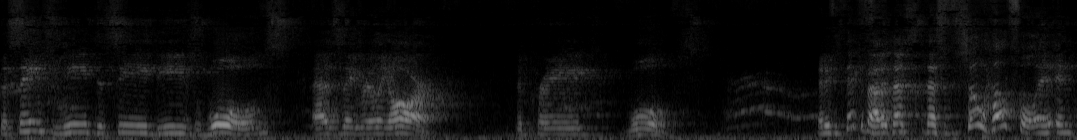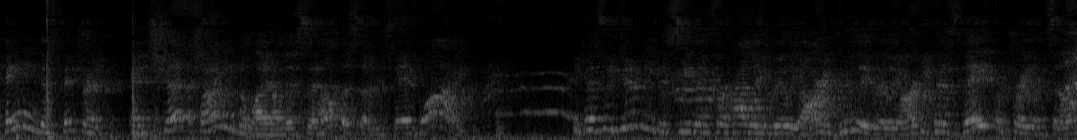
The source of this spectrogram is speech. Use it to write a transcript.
the saints need to see these wolves as they really are depraved wolves. And if you think about it, that's, that's so helpful in, in painting this picture and, and sh- shining the light on this to help us understand why. Because we do need to see them for how they really are and who they really are, because they portray themselves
